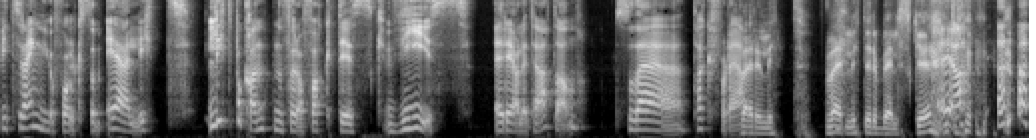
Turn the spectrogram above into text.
vi trenger jo folk som er litt, litt på kanten for å faktisk vise realitetene. Så det, takk for det. Være litt, være litt rebelske. ja.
